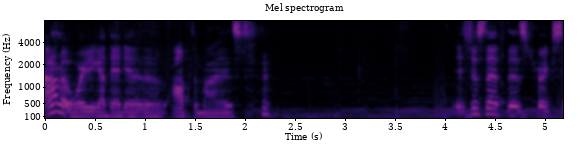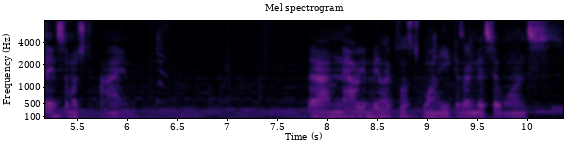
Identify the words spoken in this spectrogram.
I don't know where you got the idea that it was optimized. it's just that this trick saves so much time. that I'm now gonna be like plus 20 because I missed it once.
